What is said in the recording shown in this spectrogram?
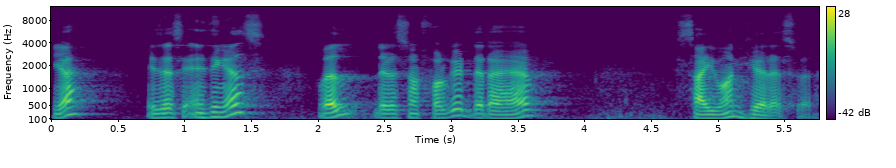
Yeah, is there anything else? Well, let us not forget that I have psi 1 here as well.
